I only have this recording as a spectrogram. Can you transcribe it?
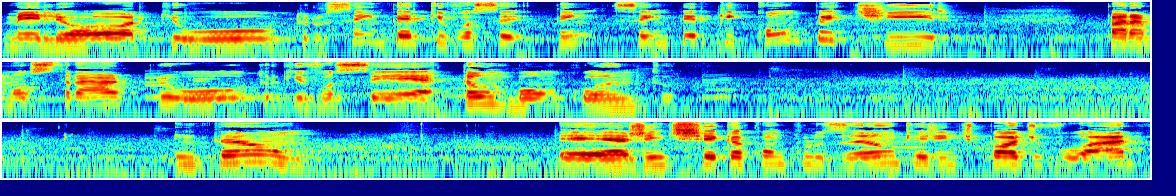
melhor que o outro, sem ter que você tem, sem ter que competir para mostrar para o outro que você é tão bom quanto. Então, é, a gente chega à conclusão que a gente pode voar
